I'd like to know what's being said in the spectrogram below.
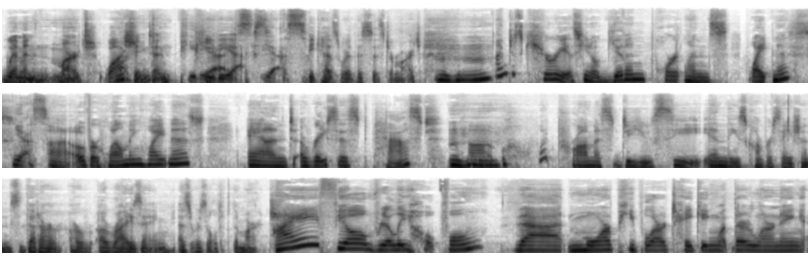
Women, Women March, Washington, Washington PDX, PDX, Yes. Because we're the sister march. Mm-hmm. I'm just curious, you know, given Portland's whiteness, yes, uh, overwhelming whiteness, and a racist past, mm-hmm. uh, what promise do you see in these conversations that are, are arising as a result of the march? I feel really hopeful that more people are taking what they're learning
